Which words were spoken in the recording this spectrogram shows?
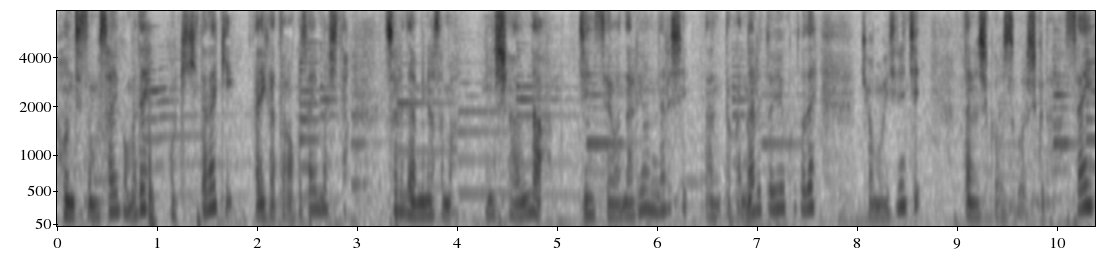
本日も最後までお聴きいただきありがとうございました。それでは皆様インシャアラ人生はなるようになるしなんとかなるということで今日も一日楽しくお過ごしください。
